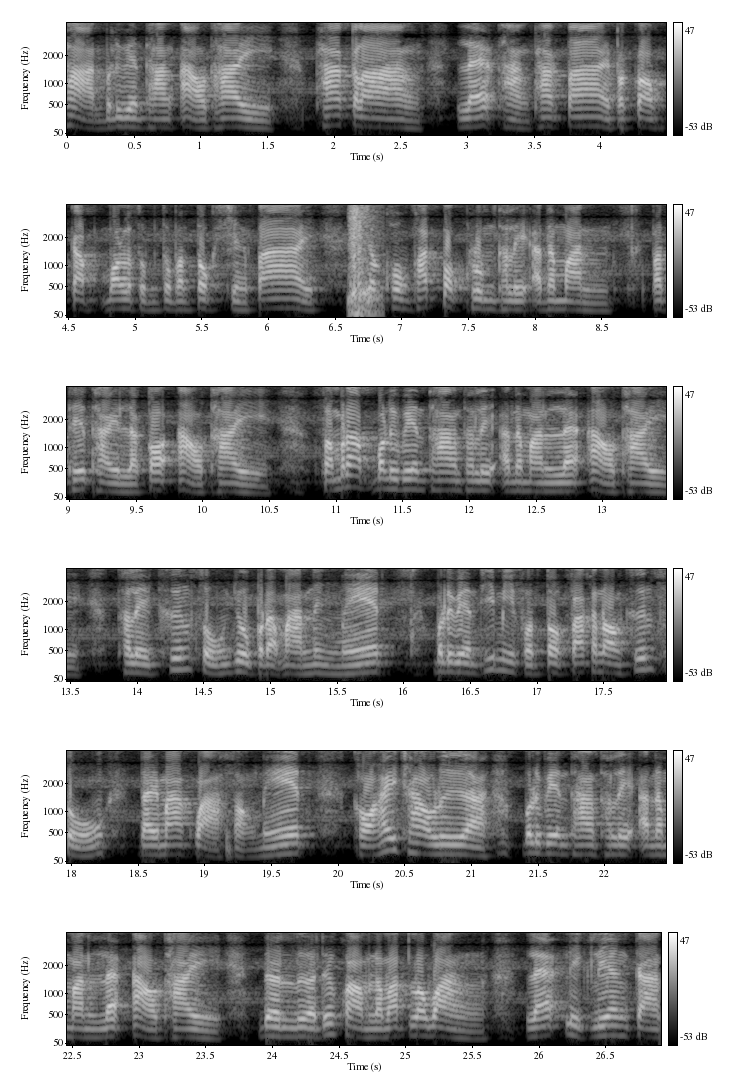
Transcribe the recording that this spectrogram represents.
ผ่านบริเวณทางอ่าวไทย ภาคกลาง และทางภาคใต้ประกอบกับมรสุมตะวันตกเฉียงใต้ ยังคงพัดปกคลุมทะเลอันดามัน ประเทศไทยและก็อ่าวไทยสำหรับบริเวณทางทะเลอันดามันและอ่าวไทย ทะเลคลื่นสูงอยู่ประมาณ 1 เมตร บริเวณที่มีฝนตกฟ้าคะนองคลื่นสูงได้มากกว่า 2 เมตร ขอให้ชาวเรือบริเวณทางทะเลอันดามันและอ่าวไทย เดินเรือด้วยความระมัดระวัง และหลีกเลี่ยงการ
